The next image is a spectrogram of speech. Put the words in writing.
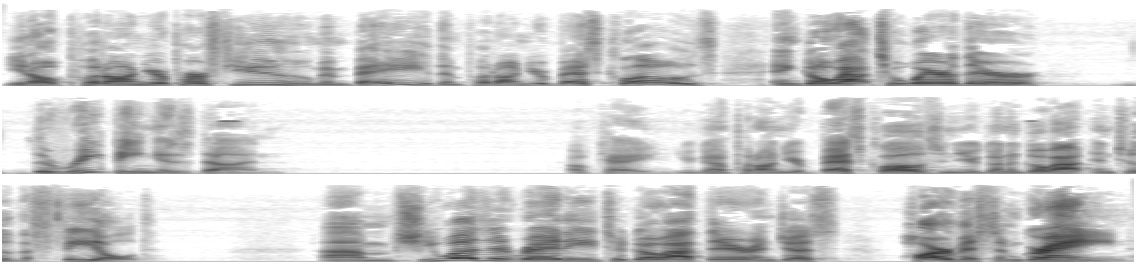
you know, put on your perfume and bathe and put on your best clothes and go out to where their the reaping is done. Okay, you're going to put on your best clothes and you're going to go out into the field. Um, she wasn't ready to go out there and just harvest some grain.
